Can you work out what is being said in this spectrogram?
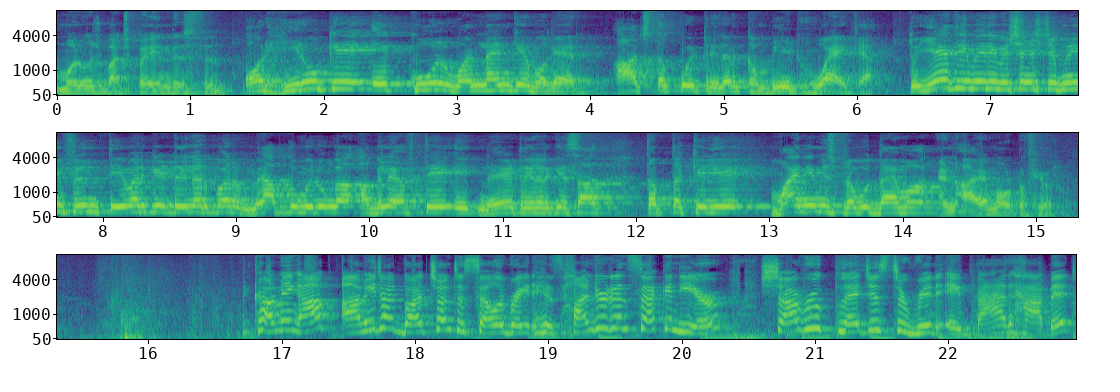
Manoj Bajpayee in this film और हीरो के एक कूल वन लाइन के बगैर आज तक कोई ट्रेलर कंप्लीट हुआ है क्या? तो ये थी मेरी विशेष टिप्पणी फ़िल्म तेवर के ट्रेलर पर मैं आपको मिलूँगा अगले हफ़्ते एक नए ट्रेलर के साथ तब तक के लिए my name is Prabuddh Dayma and I am out of your Coming up, Amitabh Bachchan to celebrate his 102nd year. Shahrukh pledges to rid a bad habit.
